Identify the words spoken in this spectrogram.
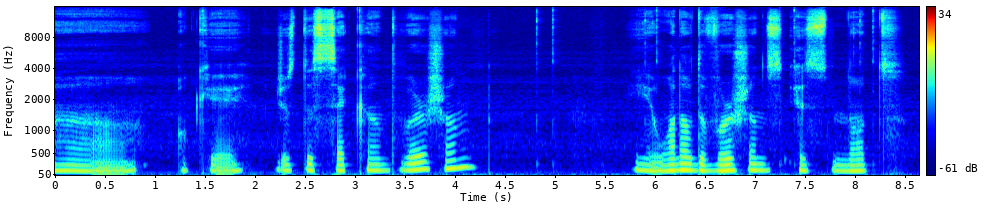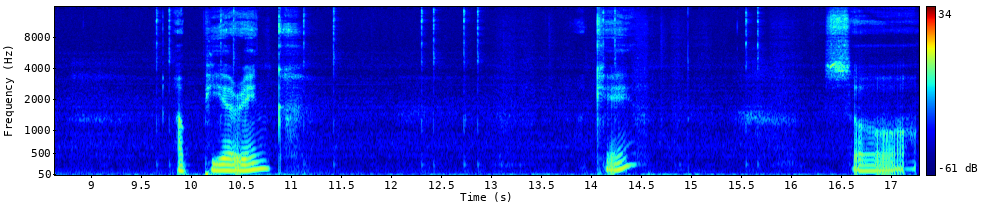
uh, okay just the second version. Yeah one of the versions is not appearing. Okay. So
